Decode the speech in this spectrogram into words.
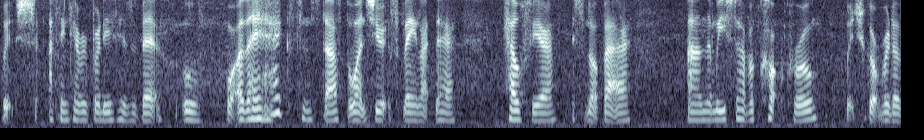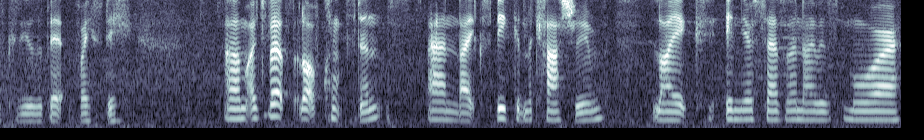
which I think everybody is a bit, oh, what are they eggs and stuff. But once you explain like they're healthier, it's a lot better. And then we used to have a cockerel, which we got rid of because he was a bit feisty. Um, I've developed a lot of confidence and like speak in the classroom. Like in year seven, I was more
